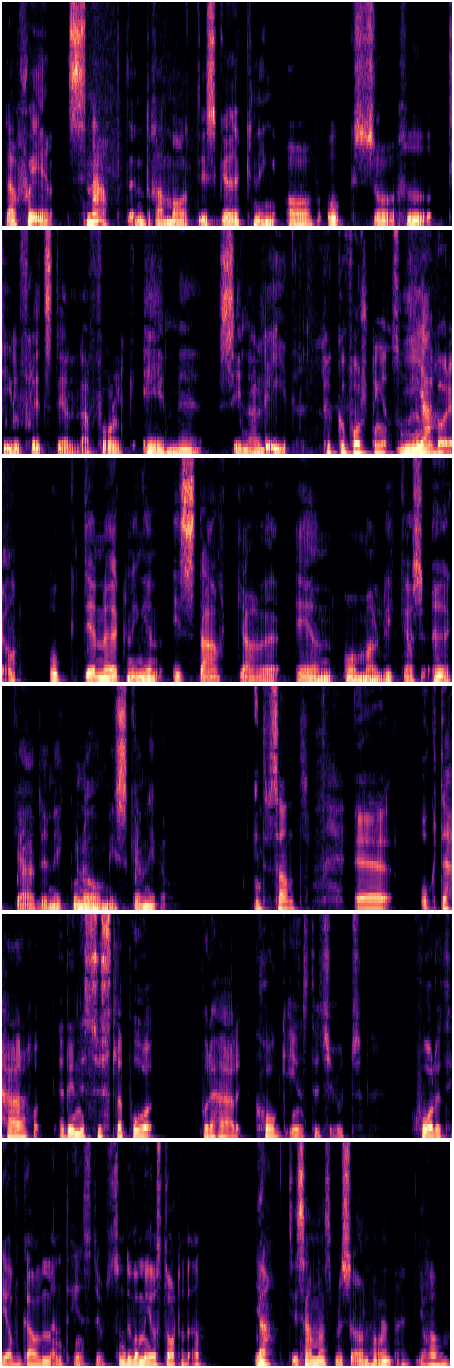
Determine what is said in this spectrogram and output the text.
där sker snabbt en dramatisk ökning av också hur tillfredsställda folk är med sina liv. Lyckoforskningen som du ja. i början. Och den ökningen är starkare än om man lyckas öka den ekonomiska nivån. Intressant. Eh, och det här är det ni sysslar på på det här COG Institute, Quality of Government Institute, som du var med och startade? Ja, tillsammans med Sören Holmberg. Ja.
